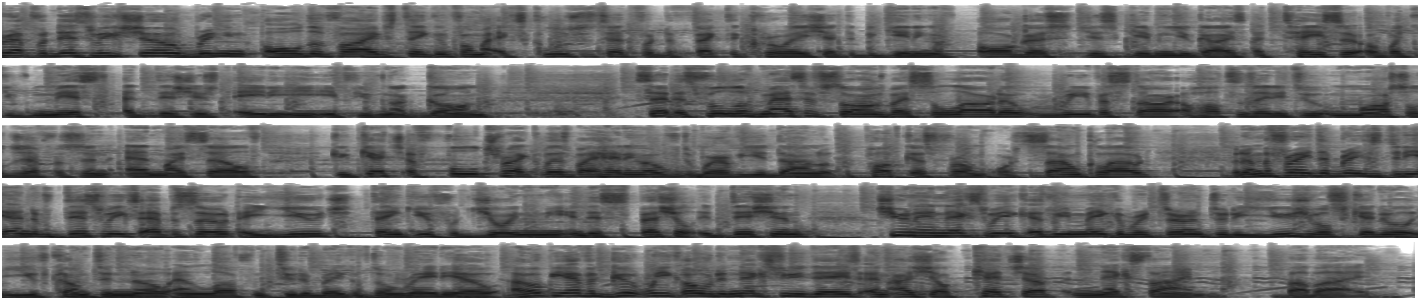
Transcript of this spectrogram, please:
a wrap for this week's show, bringing all the vibes taken from my exclusive set for Defected Croatia at the beginning of August. Just giving you guys a taster of what you've missed at this year's ADE if you've not gone. Set is full of massive songs by Solardo, Riva Starr, Hotsons 82, Marshall Jefferson, and myself. You can catch a full track list by heading over to wherever you download the podcast from or SoundCloud. But I'm afraid that brings us to the end of this week's episode. A huge thank you for joining me in this special edition. Tune in next week as we make a return to the usual schedule you've come to know and love from To the Break of Dawn Radio. I hope you have a good week over the next few days, and I shall catch up next time. Bye bye.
